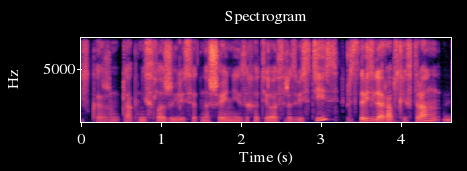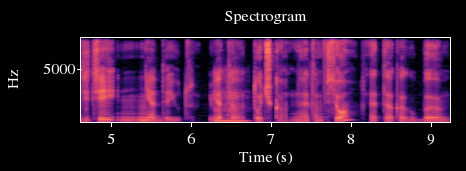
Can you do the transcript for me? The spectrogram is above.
скажем так, не сложились отношения и захотелось развестись, представители арабских стран детей не отдают. И угу. это точка. На этом все. Это как бы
